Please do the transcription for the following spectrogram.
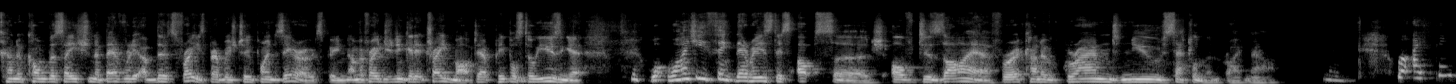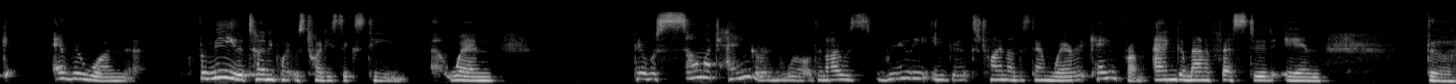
kind of conversation, of this phrase, Beveridge 2.0. It's been, I'm afraid you didn't get it trademarked. People still using it. Why do you think there is this upsurge of desire for a kind of grand new settlement right now? Yeah. Well, I think everyone for me, the turning point was 2016 uh, when there was so much anger in the world. And I was really eager to try and understand where it came from. Anger manifested in the,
